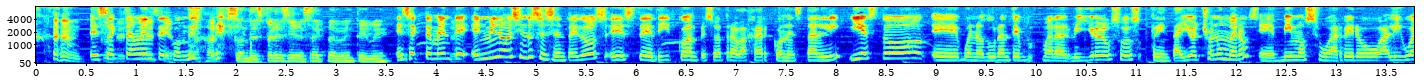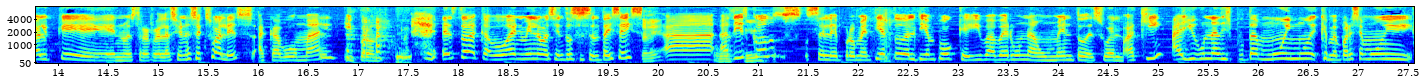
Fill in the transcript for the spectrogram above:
Exactamente, con desprecio. desprecio. Con desprecio, exactamente, güey. Exactamente. En 1962, este Ditko empezó a trabajar con Stan Lee. Y esto, eh, bueno, durante maravillosos 38 números, eh, vimos su arte. Pero al igual que nuestras relaciones sexuales, acabó mal y pronto. esto acabó en 1966. Sí. A. Ditko se le prometía todo el tiempo que iba a haber un aumento de sueldo. Aquí hay una disputa muy, muy, que me parece muy,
